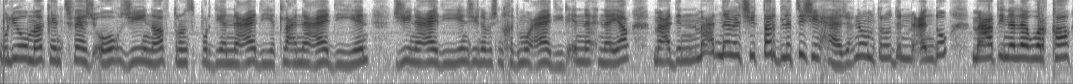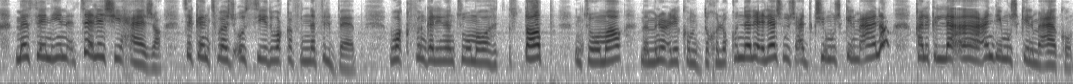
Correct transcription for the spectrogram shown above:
واليوم كنتفاجئوا. جينا في الترونسبور ديالنا عادي طلعنا عاديين جينا عاديين جينا باش نخدموا عادي لأن حنايا ما عندنا ما عندنا لا شي طرد لا حتى شي حاجة. حنا مطرودين من عنده ما عطينا لا ورقة ما ثانيين حتى على شي حاجة. حتى كنتفاجئوا السيد وقف لنا في الباب. وقف قال لنا نتوما ستوب نتوما ممنوع عليكم الدخول قلنا له علاش؟ واش عندك شي مشكل معنا قال لك لا آه عندي مشكل معاكم.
